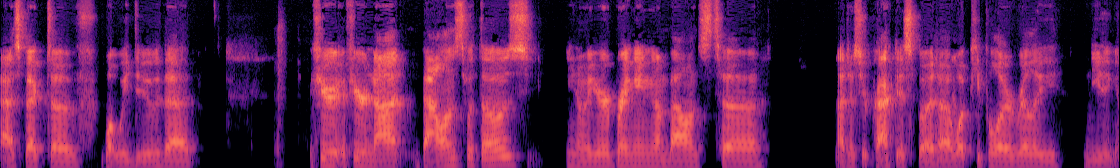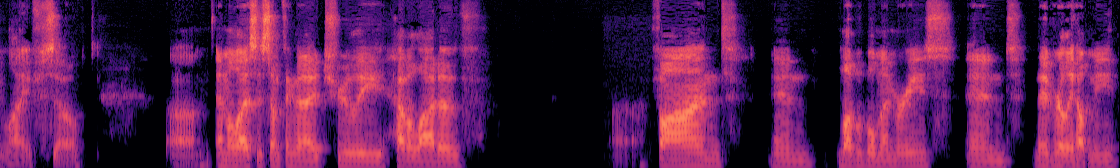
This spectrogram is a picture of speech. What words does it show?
aspect of what we do that if you're if you're not balanced with those, you know, you're bringing unbalance to not just your practice, but uh, what people are really needing in life. So, um, MLS is something that I truly have a lot of uh, fond and lovable memories, and they've really helped me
